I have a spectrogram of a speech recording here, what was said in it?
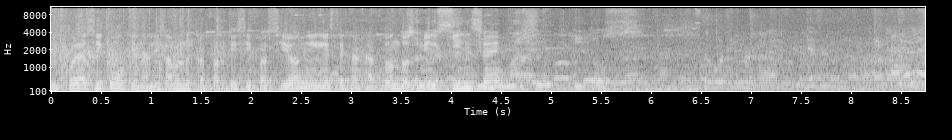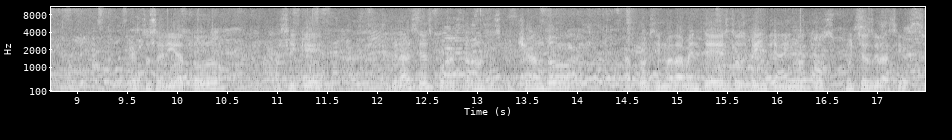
Y fue así como finalizamos nuestra participación en este Hackathon 2015. Esto sería todo, así que gracias por estarnos escuchando aproximadamente estos 20 minutos. Muchas gracias.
